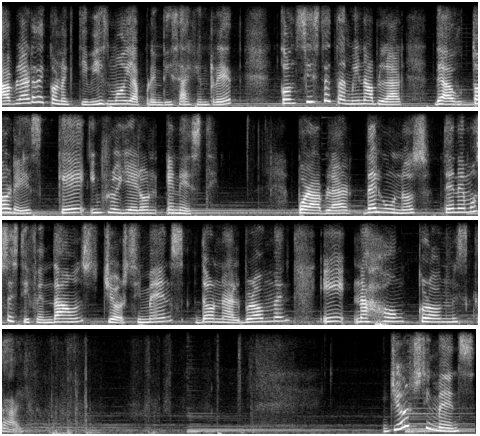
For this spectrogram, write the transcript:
Hablar de conectivismo y aprendizaje en red consiste también hablar de autores que influyeron en este. Por hablar de algunos, tenemos Stephen Downs, George Siemens, Donald Broadman y Nahum Chomsky. George Siemens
